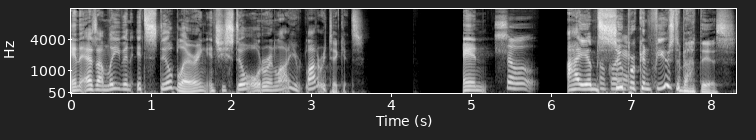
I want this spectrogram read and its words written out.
and as i'm leaving it's still blaring and she's still ordering lottery, lottery tickets and So, i am Oh, super ahead. confused about this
